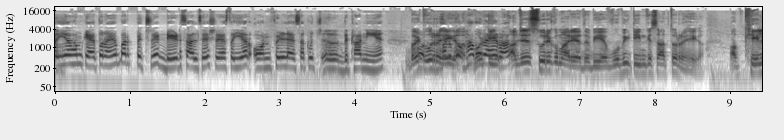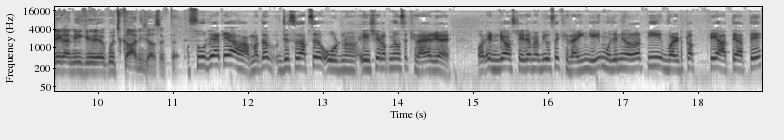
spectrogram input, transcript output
अय्यर हम कह तो रहे हैं पर पिछले डेढ़ साल से श्रेयस अय्यर ऑन फ़ील्ड ऐसा कुछ दिखा नहीं है। बट वो रहेगा हाँ वो वो रहेगा। अब जैसे सूर्य कुमार यादव भी है वो भी टीम के साथ तो रहेगा। अब खेलेगा नहीं खेलेगा कुछ कहा नहीं जा सकता है। सूर्या क्या हाँ मतलब जिस हिसाब से एशिया कप में उसे खिलाया गया है और इंडिया ऑस्ट्रेलिया में भी उसे खिलाएँगे मुझे नहीं लग रहा कि वर्ल्ड कप के आते आते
